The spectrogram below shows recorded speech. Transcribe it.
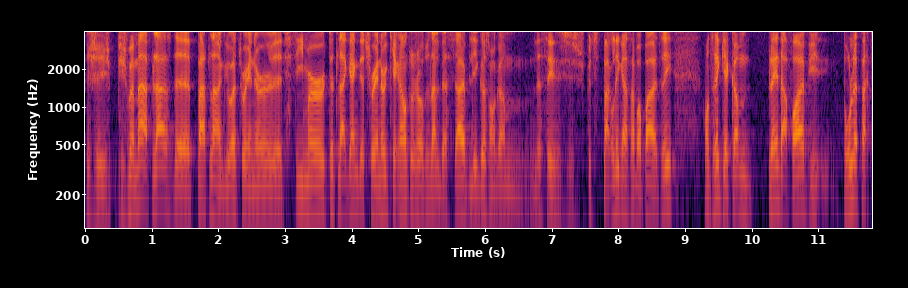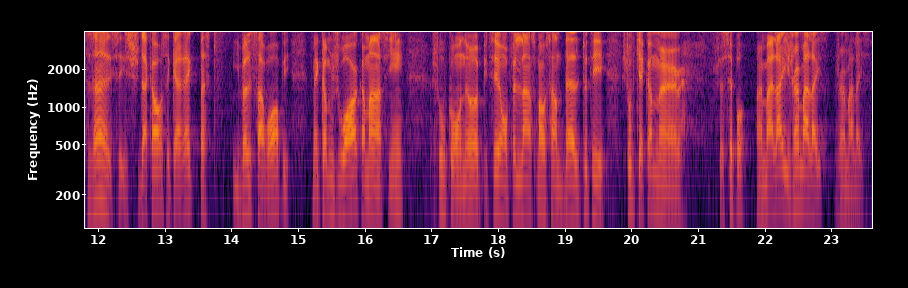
puis je me mets à la place de Pat Langlois, trainer, euh, Steamer, toute la gang de trainers qui rentrent aujourd'hui dans le vestiaire. Puis les gars sont comme. Je peux-tu te parler quand ça va pas? Tu sais, on dirait qu'il y a comme plein d'affaires. Puis pour le partisan, je suis d'accord, c'est correct parce qu'ils veulent savoir. Puis, mais comme joueur, comme ancien, je trouve qu'on a. Puis tu sais, on fait le lancement au centre belle. Tout est. Je trouve qu'il y a comme un. Je sais pas. Un malaise. J'ai un malaise. J'ai un malaise.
